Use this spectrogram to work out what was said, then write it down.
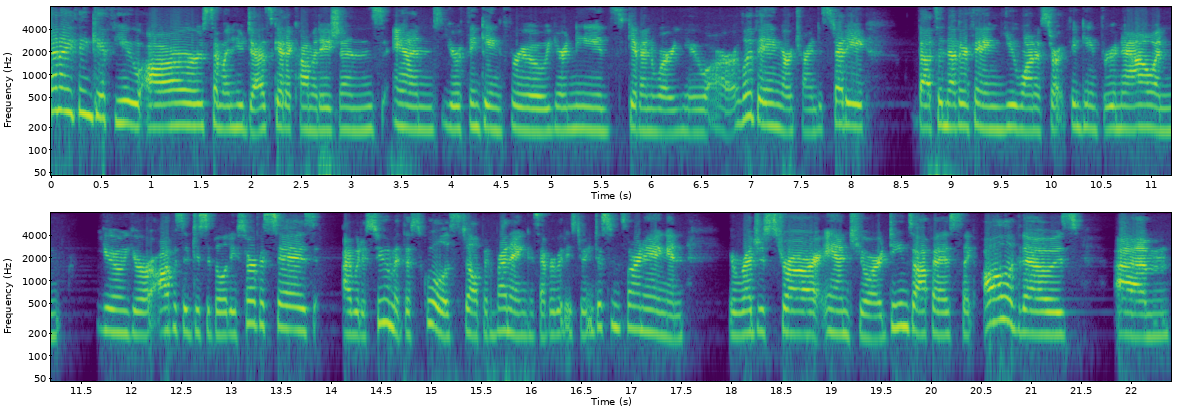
And i think if you are someone who does get accommodations and you're thinking through your needs given where you are living or trying to study that's another thing you want to start thinking through now. And you know your office of disability services i would assume at the school is still up and running because everybody's doing distance learning and your registrar and your dean's office, like all of those, um,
